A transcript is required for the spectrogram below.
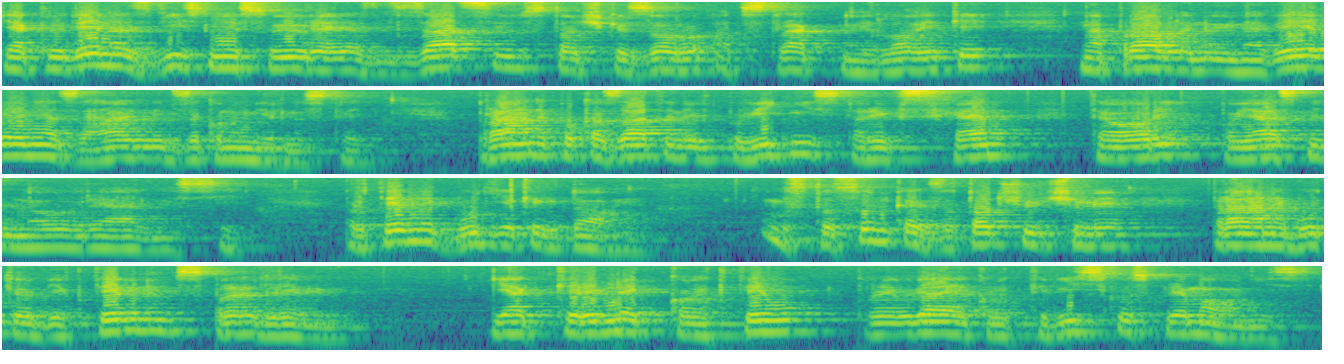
Як людина здійснює свою реалізацію з точки зору абстрактної логіки, направленої на виявлення загальних закономірностей, прагне показати невідповідність старих схем, теорій, пояснень нової реальності, противник будь-яких догм. У стосунках з оточуючими прагне бути об'єктивним, справедливим. Як керівник колективу проявляє колективістську спрямованість,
